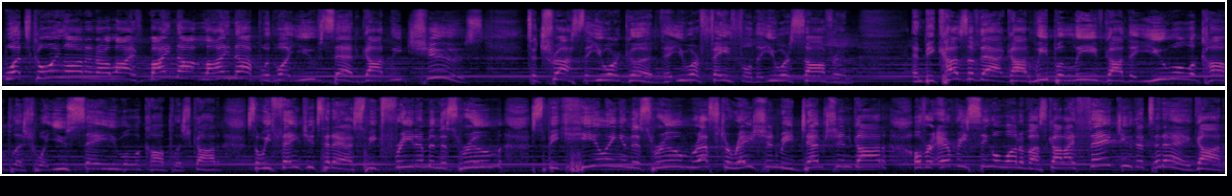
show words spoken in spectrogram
what's going on in our life might not line up with what you've said. God, we choose to trust that you are good, that you are faithful, that you are sovereign. And because of that, God, we believe, God, that you will accomplish what you say you will accomplish, God. So we thank you today. I speak freedom in this room, speak healing in this room, restoration, redemption, God, over every single one of us. God, I thank you that today, God,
